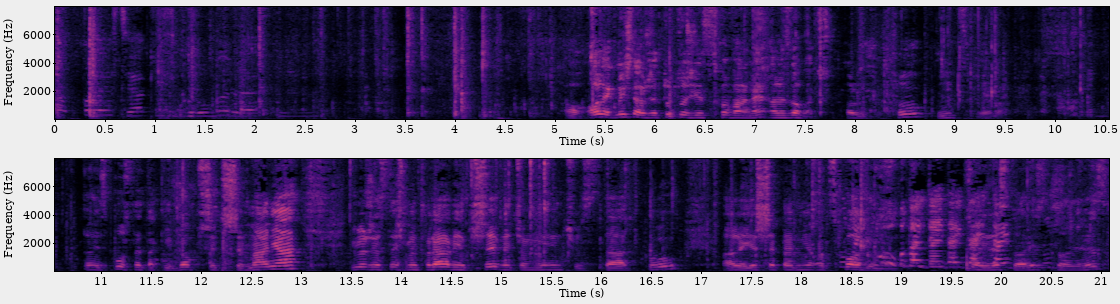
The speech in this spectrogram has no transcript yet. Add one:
a to jest jakiś gruby rekin. O, Olek myślał, że tu coś jest schowane, ale zobacz, Olusiu, tu nic nie ma. To jest puste takie do przytrzymania. Już jesteśmy prawie przy wyciągnięciu statku, ale jeszcze pewnie od spodu. No. O, daj, daj, daj, Co daj, jest, daj. to jest, to jest.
